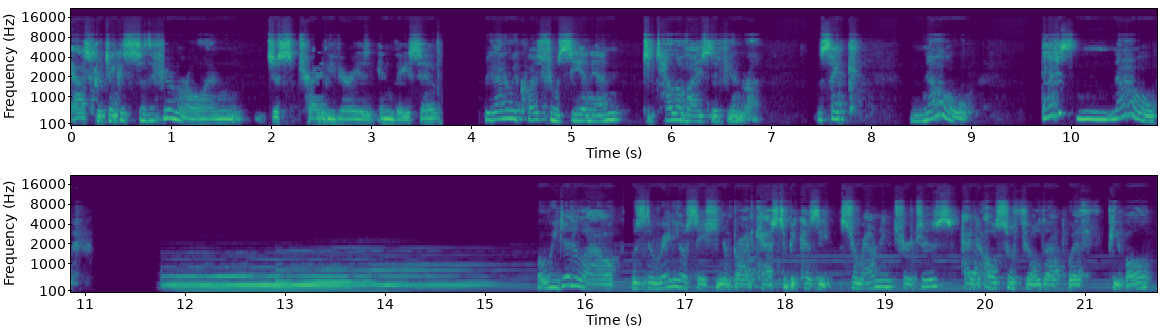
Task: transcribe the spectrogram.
ask for tickets to the funeral and just try to be very invasive. We got a request from CNN to televise the funeral. It was like, no, that is no. What we did allow was the radio station to broadcast it because the surrounding churches had also filled up with people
